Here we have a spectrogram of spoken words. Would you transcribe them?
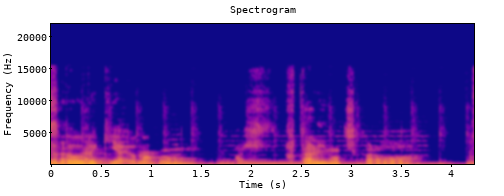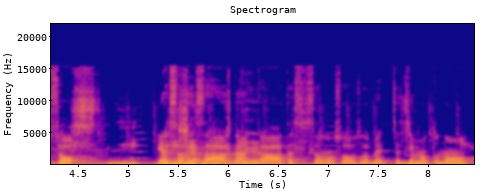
雇うべきやよなそうやね。うん。あひ二人の力は、そう。に、いやそれさなんか、私そのそうそうめっちゃ地元の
